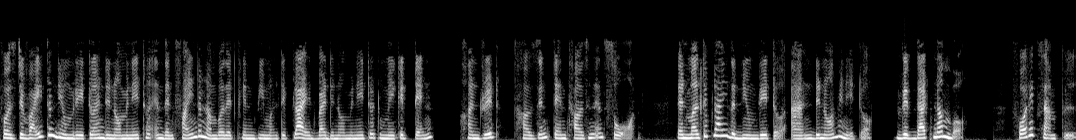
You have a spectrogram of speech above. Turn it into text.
First divide the numerator and denominator and then find a number that can be multiplied by denominator to make it 10 hundred, thousand, ten thousand and so on. Then multiply the numerator and denominator with that number. For example,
